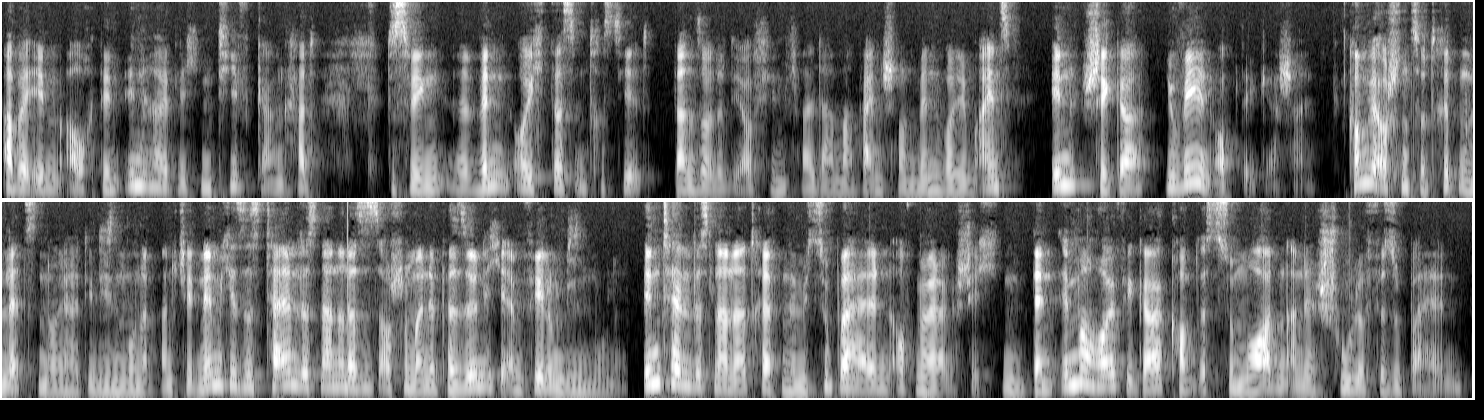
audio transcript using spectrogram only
aber eben auch den inhaltlichen Tiefgang hat. Deswegen, äh, wenn euch das interessiert, dann solltet ihr auf jeden Fall da mal reinschauen, wenn Volume 1 in schicker Juwelenoptik erscheint. Kommen wir auch schon zur dritten und letzten Neuheit, die diesen Monat ansteht. Nämlich ist es Talentless Nana. Das ist auch schon meine persönliche Empfehlung diesen Monat. In Talentless Nana treffen nämlich Superhelden auf Mördergeschichten. Denn immer häufiger kommt es zu Morden an der Schule für Superhelden.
